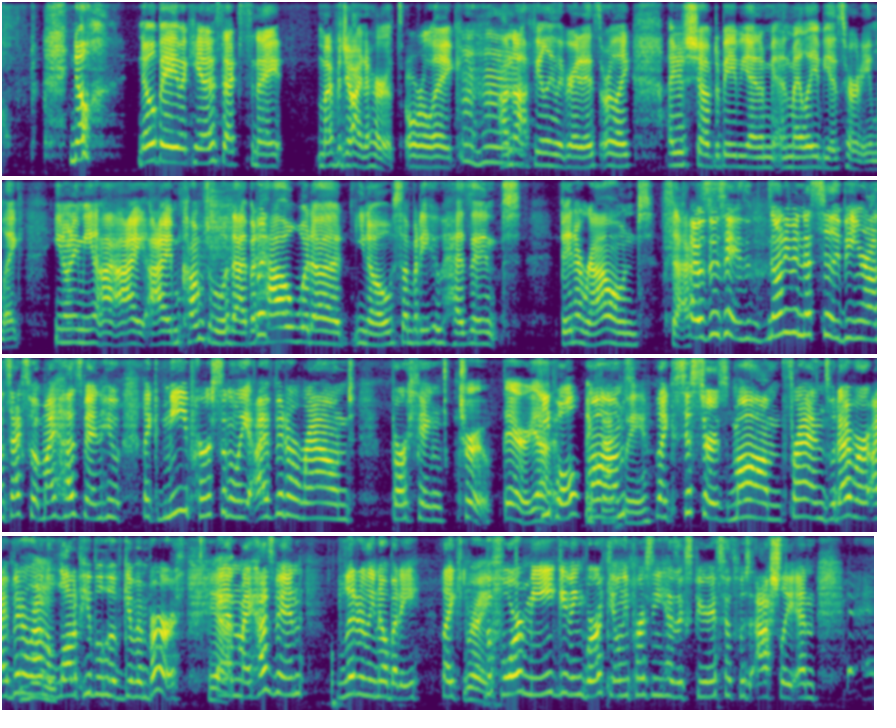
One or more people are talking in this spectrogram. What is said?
no, no, babe, I can't have sex tonight. My vagina hurts, or like Mm-hmm. I'm not feeling the greatest, or like I just shoved a baby in and my labia is hurting. Like you know what I mean? I I I'm comfortable with that, but, But- how would a you know somebody who hasn't been around sex? I was gonna say, not even necessarily being around sex, but my husband, who, like me personally, I've been around birthing True. There, yeah. people, moms, Exactly. like sisters, mom, friends, whatever. I've been around a lot of people who have given birth. Mm-hmm. Yeah. And my husband, literally nobody. Like Right. before me giving birth, the only person he has experience with was Ashley, and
